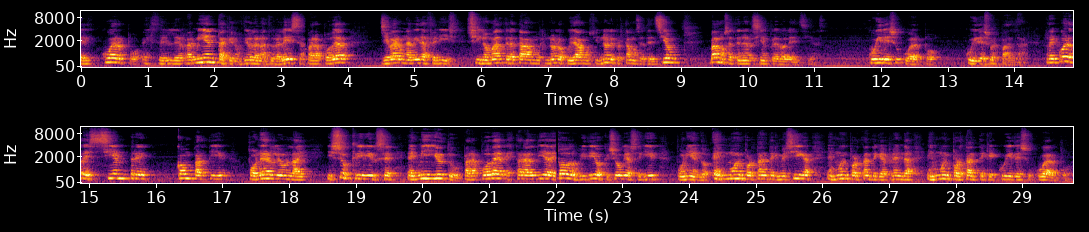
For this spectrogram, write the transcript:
el cuerpo es la herramienta que nos dio la naturaleza para poder llevar una vida feliz. Si lo maltratamos, no lo cuidamos y no le prestamos atención, vamos a tener siempre dolencias. Cuide su cuerpo, cuide su espalda. Recuerde siempre compartir, ponerle un like y suscribirse en mi YouTube para poder estar al día de todos los videos que yo voy a seguir poniendo. Es muy importante que me siga, es muy importante que aprenda, es muy importante que cuide su cuerpo.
